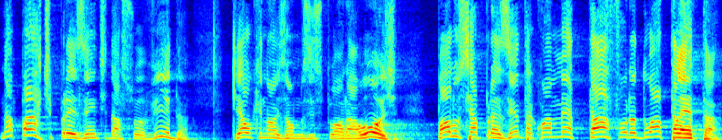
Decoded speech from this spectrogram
Na parte presente da sua vida, que é o que nós vamos explorar hoje, Paulo se apresenta com a metáfora do atleta.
